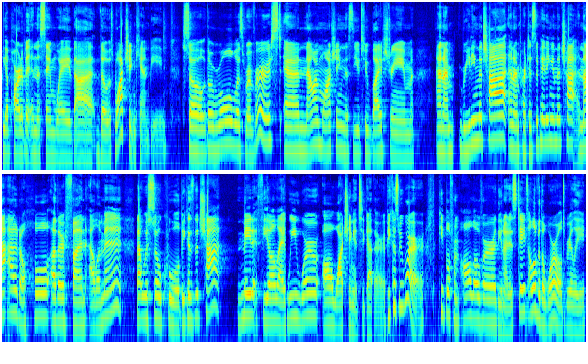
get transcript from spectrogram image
be a part of it in the same way that those watching can be. So the role was reversed and now I'm watching this YouTube live stream and I'm reading the chat and I'm participating in the chat and that added a whole other fun element that was so cool because the chat made it feel like we were all watching it together because we were. People from all over the United States, all over the world really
